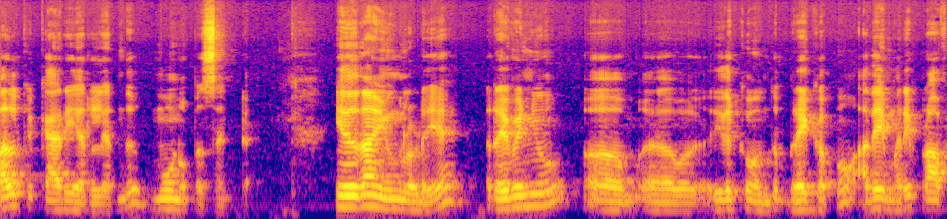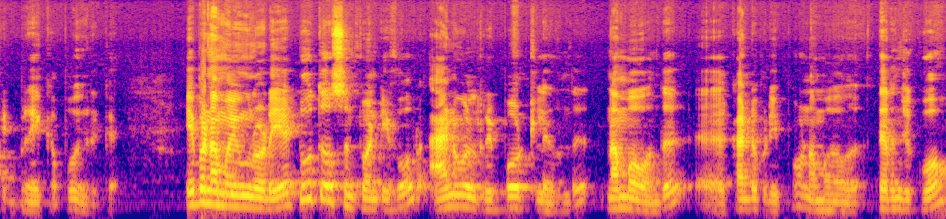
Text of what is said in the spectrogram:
பல்க் கேரியர்லேருந்து மூணு பர்சன்ட்டு இதுதான் இவங்களுடைய ரெவென்யூ இதுக்கு வந்து பிரேக்கப்பும் அதே மாதிரி ப்ராஃபிட் பிரேக்கப்பும் இருக்குது இப்போ நம்ம இவங்களுடைய two thousand twenty four annual ரிப்போர்ட்லேருந்து நம்ம வந்து கண்டுபிடிப்போம் நம்ம தெரிஞ்சுக்குவோம்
